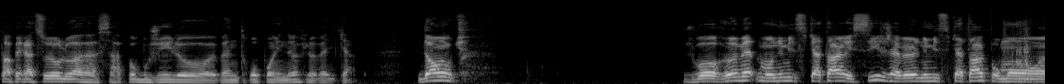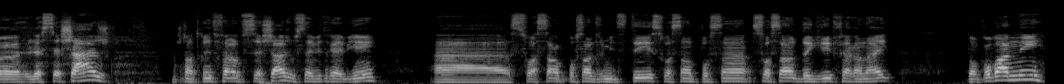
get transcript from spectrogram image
température, là, ça n'a pas bougé, là, 23.9, 24. Donc, je vais remettre mon humidificateur ici. J'avais un humidificateur pour mon euh, le séchage. Je suis en train de faire du séchage, vous savez très bien. À 60% d'humidité, 60%, 60 degrés Fahrenheit. Donc on va amener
